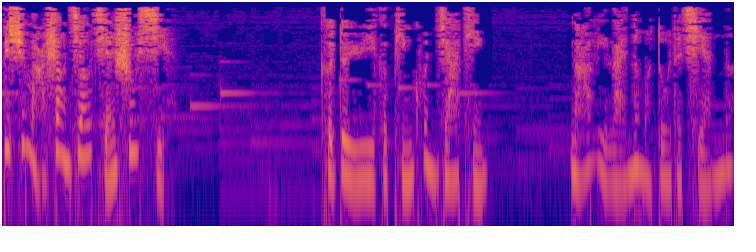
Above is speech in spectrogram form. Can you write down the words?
必须马上交钱输血。可对于一个贫困家庭，哪里来那么多的钱呢？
